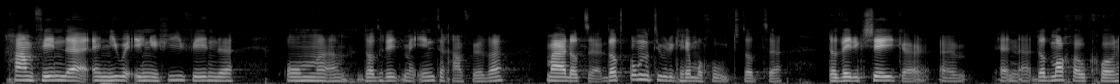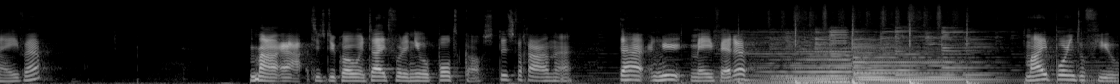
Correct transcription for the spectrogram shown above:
gaan vinden. En nieuwe energie vinden. Om uh, dat ritme in te gaan vullen. Maar dat, uh, dat komt natuurlijk helemaal goed. Dat. Uh, dat weet ik zeker. Um, en uh, dat mag ook gewoon even. Maar ja, het is natuurlijk al een tijd voor een nieuwe podcast. Dus we gaan uh, daar nu mee verder. My point of view.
